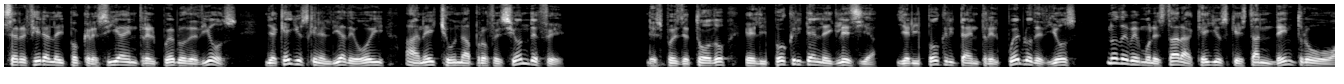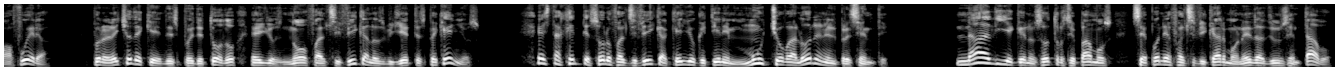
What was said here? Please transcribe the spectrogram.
Se refiere a la hipocresía entre el pueblo de Dios y aquellos que en el día de hoy han hecho una profesión de fe. Después de todo, el hipócrita en la iglesia y el hipócrita entre el pueblo de Dios no debe molestar a aquellos que están dentro o afuera, por el hecho de que, después de todo, ellos no falsifican los billetes pequeños. Esta gente solo falsifica aquello que tiene mucho valor en el presente. Nadie que nosotros sepamos se pone a falsificar monedas de un centavo.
